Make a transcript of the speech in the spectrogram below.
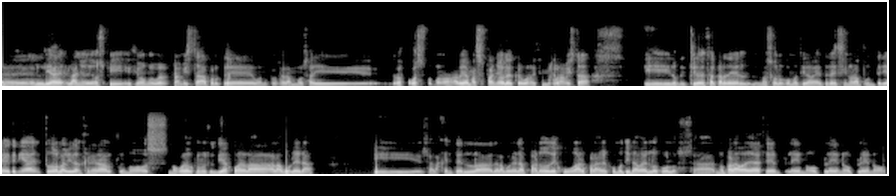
eh, el día, el año de OSPI hicimos muy buena amistad porque, bueno, pues éramos ahí de los pocos, bueno, había más españoles, pero bueno, hicimos buena amistad. Y lo que quiero destacar de él, no solo cómo tiraba de tres, sino la puntería que tenía en toda la vida en general. Fuimos, me acuerdo que fuimos un día a jugar a la, a la bolera y, o sea, la gente de la, de la, bolera paró de jugar para ver cómo tiraba él los bolos. O sea, no paraba de hacer pleno, pleno, pleno.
